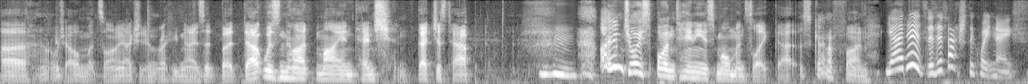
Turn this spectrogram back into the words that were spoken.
uh, I don't know which album it's on. I actually didn't recognize it, but that was not my intention. That just happened. I enjoy spontaneous moments like that. It's kind of fun. Yeah, it is. It is actually quite nice.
